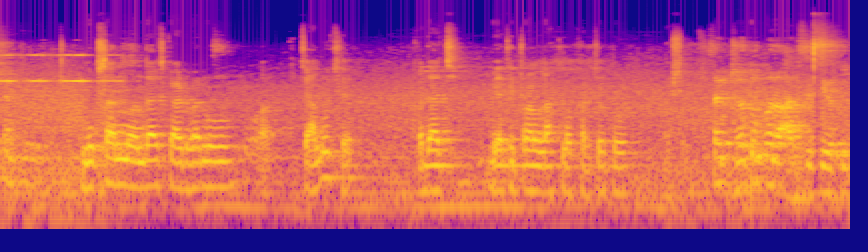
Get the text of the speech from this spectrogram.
છે. નુકસાનનો અંદાજ કાઢવાનું ચાલુ છે. કદાચ બેથી ત્રણ લાખનો ખર્ચો તો હશે. છત ઉપર આરસીસી હતું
